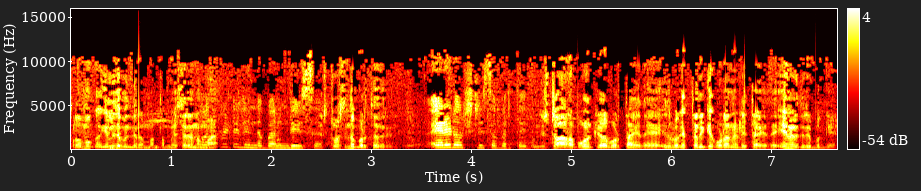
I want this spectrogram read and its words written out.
ಪ್ರಮುಖ ಎಲ್ಲಿದೆ ಬಂದಿರಮ್ಮ ತಮ್ಮ ಹೆಸರೇನಮ್ಮ? ನಮ್ಮ ಬಂದಿವಿ ಸರ್. ಎಷ್ಟು ವರ್ಷದಿಂದ ಬರ್ತಾ ಇದ್ರಿ ಎರಡು ವರ್ಷದಿಂದ ಬರ್ತಾ ಇದ್ವಿ. ಒಂದಿಷ್ಟು ಆರೋಪಗಳು ಕೇಳಿ ಬರ್ತಾ ಇದೆ. ಇದ್ರ ಬಗ್ಗೆ ತನಿಖೆ ಕೂಡ ನಡೀತಾ ಇದೆ. ಏನ್ ಹೇಳ್ತೀರಿ ಈ ಬಗ್ಗೆ?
